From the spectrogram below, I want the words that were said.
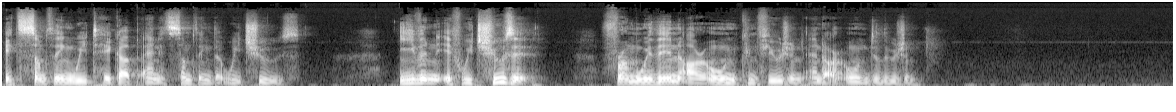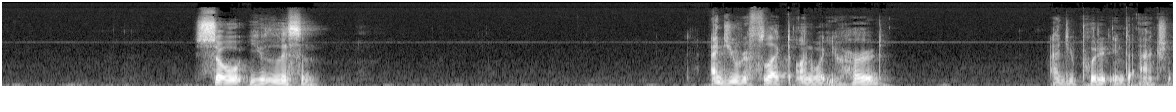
It's something we take up and it's something that we choose. Even if we choose it from within our own confusion and our own delusion. So you listen. And you reflect on what you heard and you put it into action.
